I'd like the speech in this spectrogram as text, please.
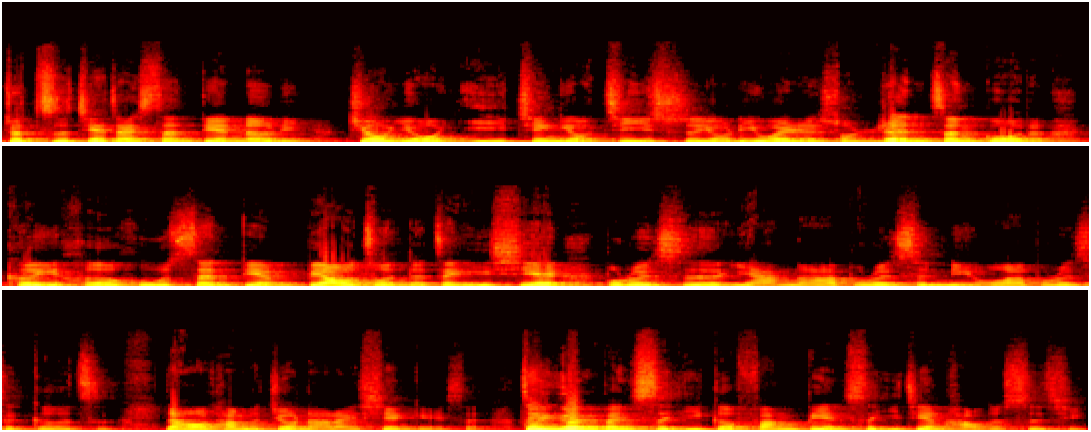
就直接在圣殿那里，就有已经有祭司、有立位人所认证过的，可以合乎圣殿标准的这一些，不论是羊啊，不论是牛啊，不论是鸽子，然后他们就拿来献给神。这原本是一个方便，是一件好的事情。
